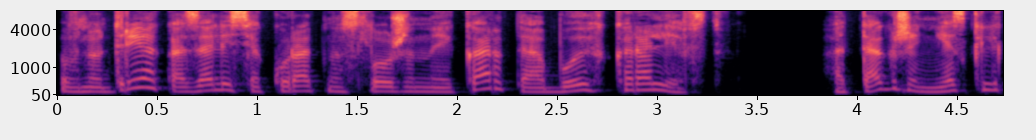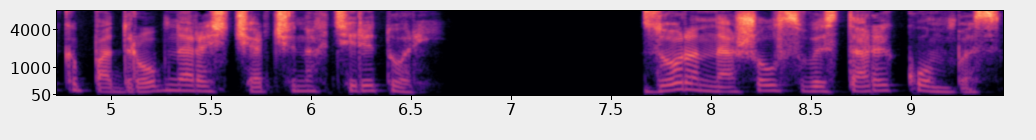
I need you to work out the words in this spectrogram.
Внутри оказались аккуратно сложенные карты обоих королевств, а также несколько подробно расчерченных территорий. Зоран нашел свой старый компас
